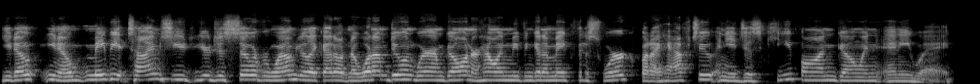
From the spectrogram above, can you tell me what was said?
you don't you know maybe at times you you're just so overwhelmed you're like i don't know what i'm doing where i'm going or how i'm even going to make this work but i have to and you just keep on going anyway.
